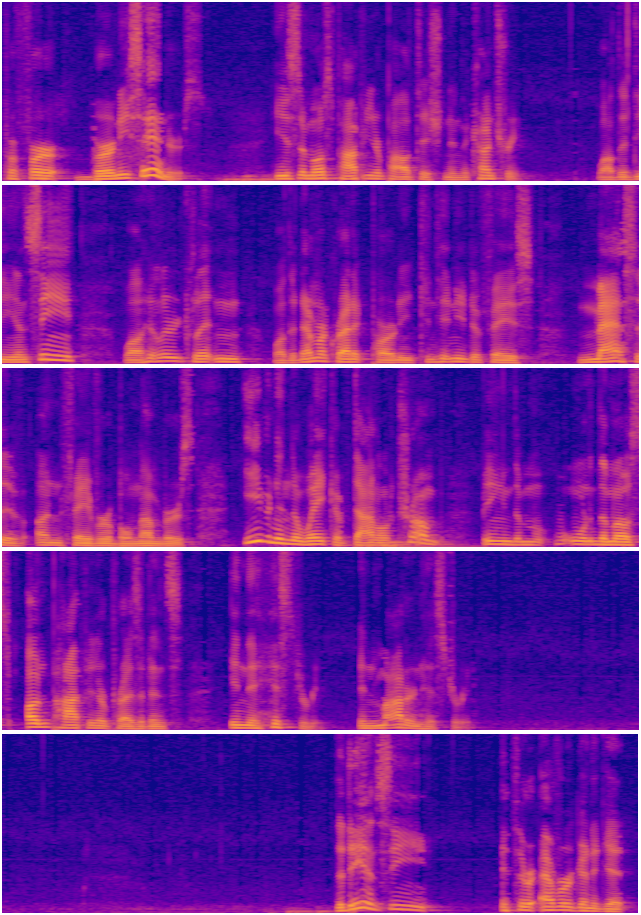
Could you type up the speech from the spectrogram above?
prefer Bernie Sanders. He's the most popular politician in the country. While the DNC, while Hillary Clinton, while the Democratic Party continue to face massive unfavorable numbers, even in the wake of Donald Trump being the, one of the most unpopular presidents in the history, in modern history. The DNC, if they're ever going to get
